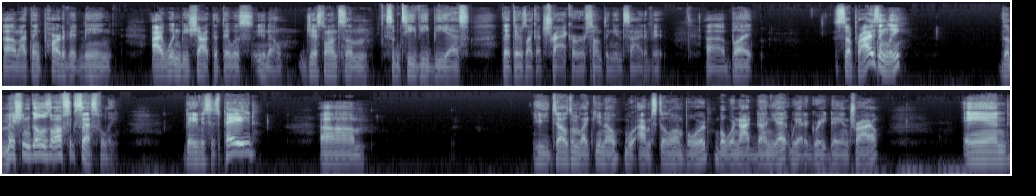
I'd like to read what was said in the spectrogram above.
Um, I think part of it being, I wouldn't be shocked that there was, you know, just on some some TV BS that there's like a tracker or something inside of it. Uh, but surprisingly, the mission goes off successfully. Davis is paid. Um, he tells him like, you know, I'm still on board, but we're not done yet. We had a great day in trial, and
